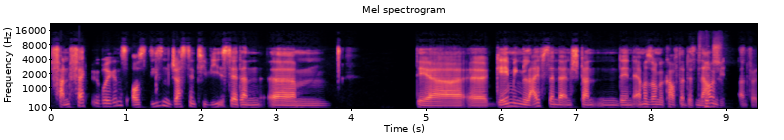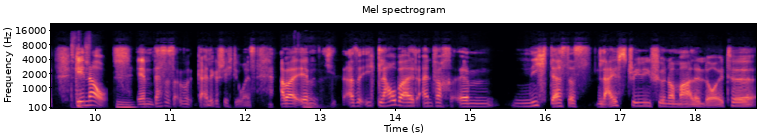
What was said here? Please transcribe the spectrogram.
Fun Fact übrigens, aus diesem Justin TV ist ja dann ähm, der äh, Gaming Live-Sender entstanden, den Amazon gekauft hat, dessen Name mir anfällt. Genau. Mhm. Ähm, das ist eine geile Geschichte übrigens. Aber ähm, ja. also ich glaube halt einfach ähm, nicht, dass das Livestreaming für normale Leute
